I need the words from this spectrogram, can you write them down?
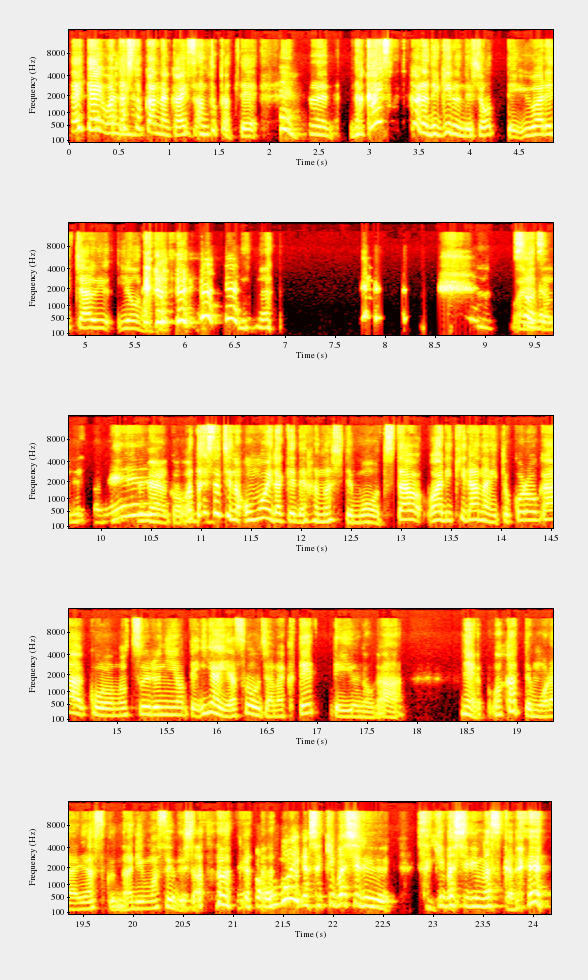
大体私とか中井さんとかって、ねうん中井さんからできるんでしょって言われちゃうような。そう割とね。だからこう、私たちの思いだけで話しても伝わりきらないところが、このツールによって、いやいや、そうじゃなくてっていうのが、ね、分かってもらいやすくなりませ。んでした？思いが先走る、先走りますかね。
